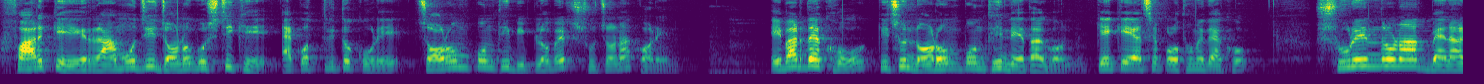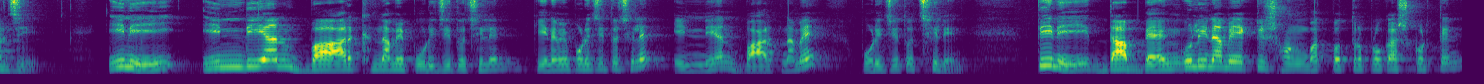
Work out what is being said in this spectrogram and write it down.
ফারকে রামজি জনগোষ্ঠীকে একত্রিত করে চরমপন্থী বিপ্লবের সূচনা করেন। এবার দেখো কিছু নরমপন্থী নেতাগণ। কে কে আছে প্রথমে দেখো? সুরেন্দ্রনাথ ব্যানার্জি। ইনি ইন্ডিয়ান বার্ক নামে পরিচিত ছিলেন। কী নামে পরিচিত ছিলেন? ইন্ডিয়ান বার্ক নামে পরিচিত ছিলেন। তিনি দ্য বেঙ্গলি নামে একটি সংবাদপত্র প্রকাশ করতেন।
